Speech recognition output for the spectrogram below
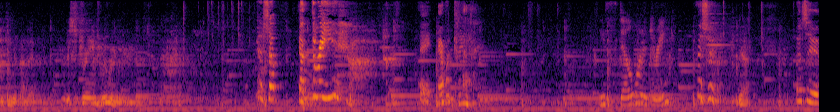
Thinking about it, heard a strange rumor here. Yes, up. Got three. Hey, Erica. You still want a drink? Yeah, sure. Yeah, Let's see.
